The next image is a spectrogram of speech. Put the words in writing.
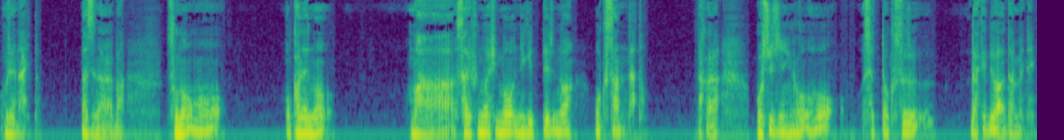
売れないと。なぜならば、そのお金の、まあ、財布の紐を握っているのは奥さんだと。だから、ご主人を説得するだけではダメで、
